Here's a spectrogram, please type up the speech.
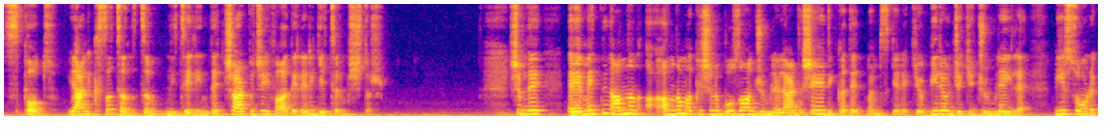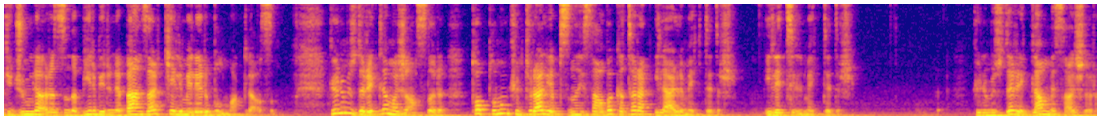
spot yani kısa tanıtım niteliğinde çarpıcı ifadeleri getirmiştir. Şimdi e, metnin anlam, anlam akışını bozan cümlelerde şeye dikkat etmemiz gerekiyor. Bir önceki cümleyle bir sonraki cümle arasında birbirine benzer kelimeleri bulmak lazım. Günümüzde reklam ajansları toplumun kültürel yapısını hesaba katarak ilerlemektedir, iletilmektedir. Günümüzde reklam mesajları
